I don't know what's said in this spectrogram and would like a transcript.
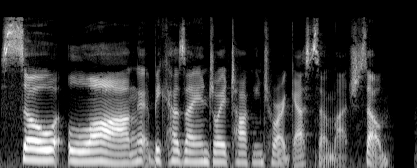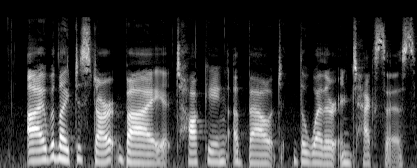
so long because I enjoyed talking to our guests so much. So, I would like to start by talking about the weather in Texas.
